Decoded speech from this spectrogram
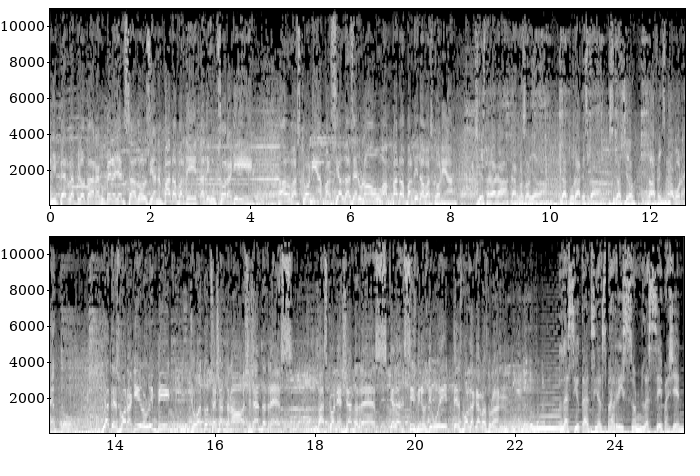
i perd la pilota, recupera, llença de dos i empata el partit. Ha tingut sort aquí el Bascònia, parcial de 0-9, empata el partit al Bascònia. Sí, està clar que Carles havia d'aturar aquesta situació. La defensa era bona, eh? Però Ja tens mort aquí l'Olímpic, Joventut 69, 63, Bascònia 63, queden 6 minuts 18, tens mort de Carles Duran. Les ciutats i els barris són la seva gent.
